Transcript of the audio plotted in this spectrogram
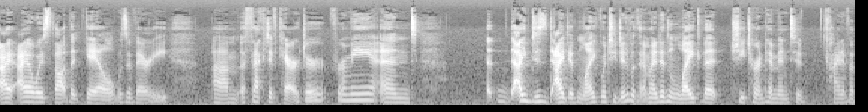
I, I always thought that Gale was a very um, effective character for me, and I just I didn't like what she did with him. I didn't like that she turned him into kind of a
